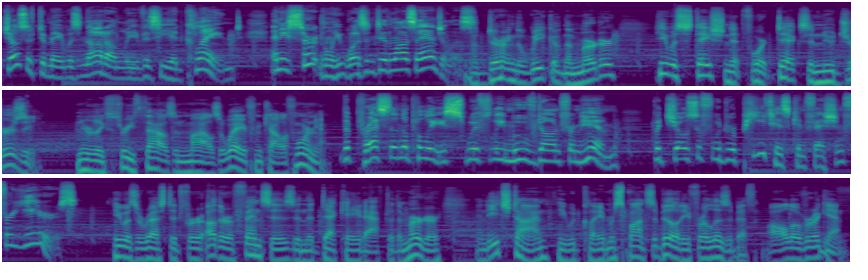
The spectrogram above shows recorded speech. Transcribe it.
Joseph Dumais was not on leave as he had claimed, and he certainly wasn't in Los Angeles. During the week of the murder, he was stationed at Fort Dix in New Jersey, nearly 3,000 miles away from California. The press and the police swiftly moved on from him, but Joseph would repeat his confession for years. He was arrested for other offenses in the decade after the murder, and each time he would claim responsibility for Elizabeth all over again.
